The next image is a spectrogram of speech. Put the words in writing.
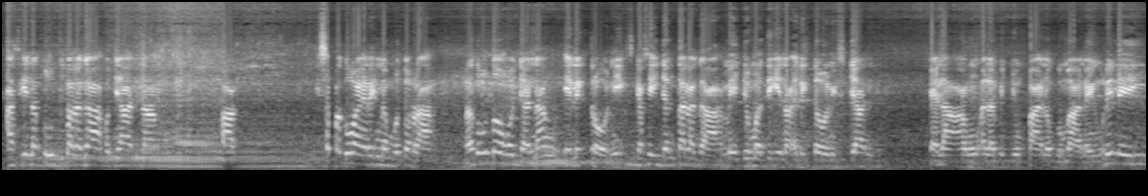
Kasi natuto talaga ako dyan ng pag, isa pag-wiring ng motor ah, natuto ako dyan ng electronics. Kasi dyan talaga, medyo madiin ang electronics dyan. Kailangan mong alamin yung paano gumana yung relay,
